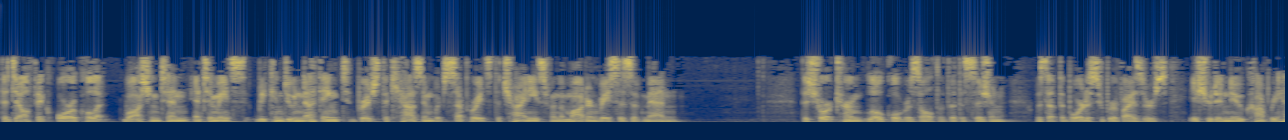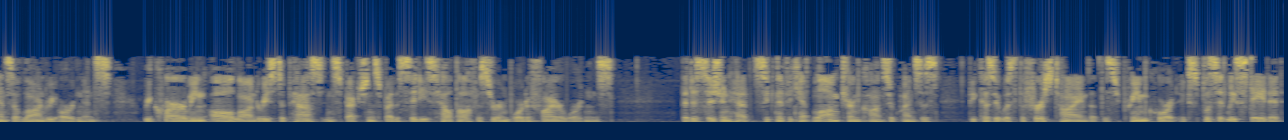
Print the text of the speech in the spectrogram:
the Delphic Oracle at Washington intimates we can do nothing to bridge the chasm which separates the Chinese from the modern races of men. The short-term local result of the decision was that the Board of Supervisors issued a new comprehensive laundry ordinance requiring all laundries to pass inspections by the city's health officer and Board of Fire Wardens. The decision had significant long-term consequences because it was the first time that the Supreme Court explicitly stated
